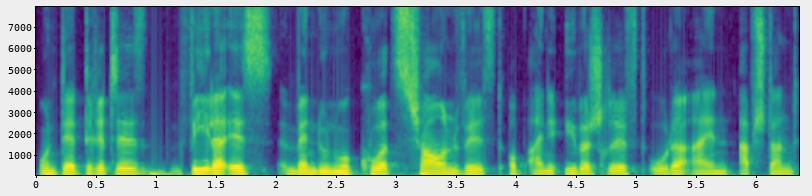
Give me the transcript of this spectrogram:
Und der dritte Fehler ist, wenn du nur kurz schauen willst, ob eine Überschrift oder ein Abstand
